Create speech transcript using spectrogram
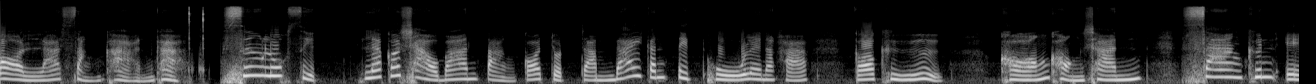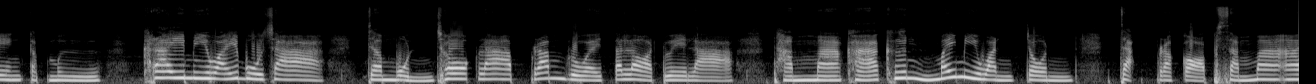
ก่อนละสังขารค่ะ ซึ่งลูกศิษย์และก็ชาวบ้านต่างก็จดจำได้กันติดหูเลยนะคะ ก็คือ ของของฉัน สร้างขึ้นเองกับมือ ใครมีไว้บูชา จะหมุนโชคลาภร่ำรวยตลอดเวลาทำมาค้าขึ้นไม่มีวันจน จะประกอบสัมมาอา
